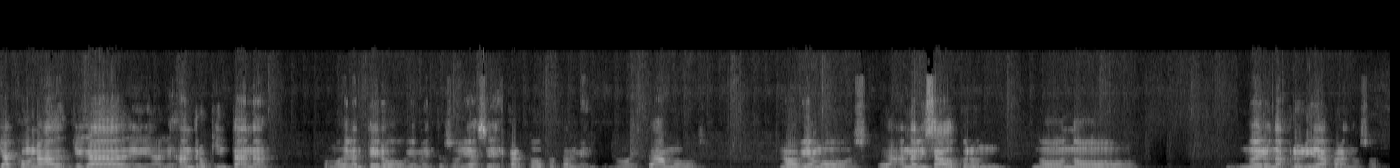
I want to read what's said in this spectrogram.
ya con la llegada de Alejandro Quintana, como delantero, obviamente eso ya se descartó totalmente, ¿no? Estábamos, lo habíamos eh, analizado, pero no, no, no era una prioridad para nosotros.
